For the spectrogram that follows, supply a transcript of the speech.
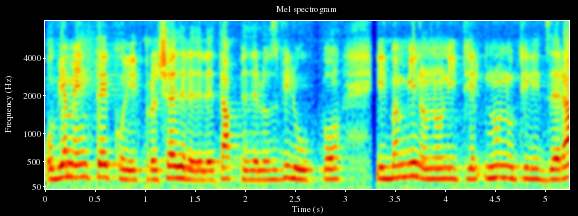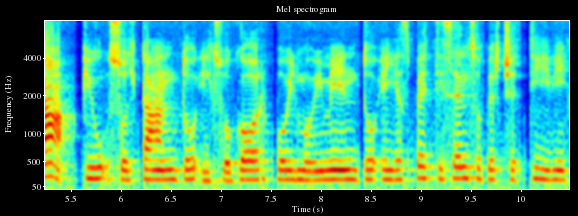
Ovviamente con il procedere delle tappe dello sviluppo il bambino non, non, utilizzerà più soltanto il suo corpo, il movimento e gli aspetti senso-percettivi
